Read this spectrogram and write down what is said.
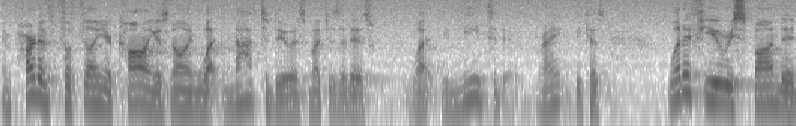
And part of fulfilling your calling is knowing what not to do as much as it is what you need to do, right? Because what if you responded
